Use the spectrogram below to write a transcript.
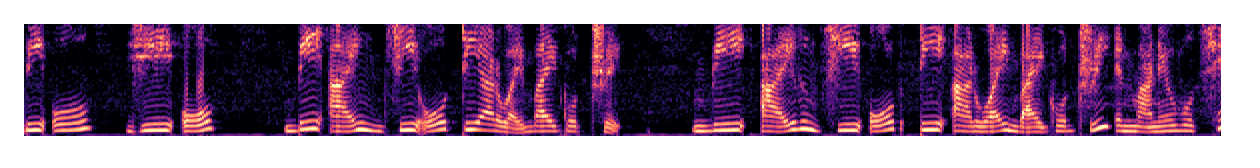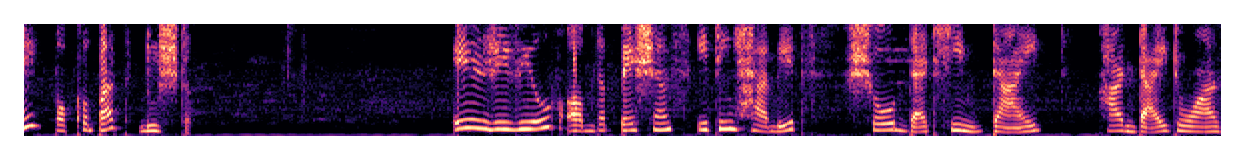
B O G O B I G O T R Y bigotry B I G O T R Y bigotry এর মানেও হচ্ছে পক্ষপাত দুষ্ট। A review of the patients eating habits show that he diet, her diet was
